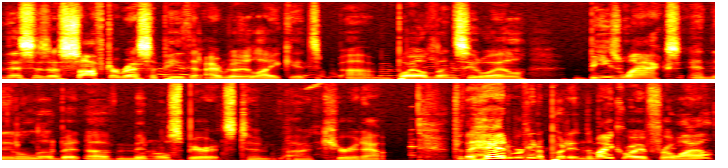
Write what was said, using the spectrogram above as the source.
This is a softer recipe that I really like. It's uh, boiled linseed oil, beeswax, and then a little bit of mineral spirits to uh, cure it out. For the head, we're going to put it in the microwave for a while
